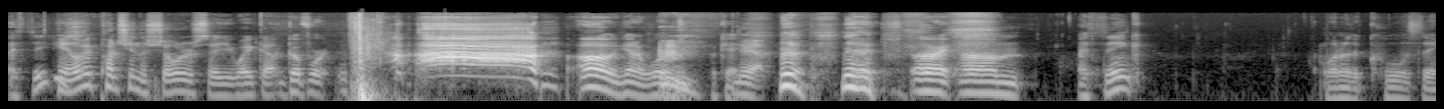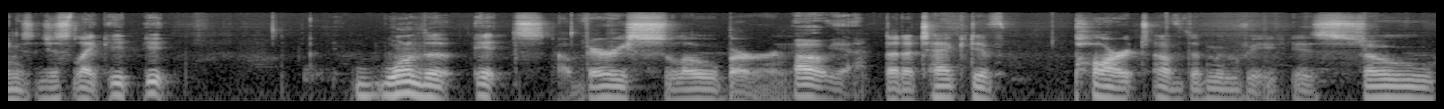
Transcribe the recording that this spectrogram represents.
i think Here, it's- let me punch you in the shoulder so you wake up. go for it oh it got it work okay Yeah. All right. Um, I think one of the cool things, just like it, it, one of the it's a very slow burn. Oh yeah. The detective part of the movie is so.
